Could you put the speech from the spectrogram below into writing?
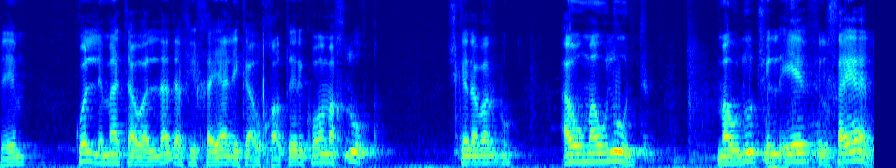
فهم؟ كل ما تولد في خيالك أو خاطرك هو مخلوق. مش كده برضو أو مولود. مولود في الايه؟ في الخيال.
